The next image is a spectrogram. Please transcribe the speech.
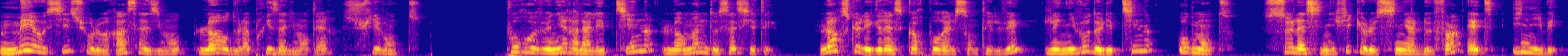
mais aussi sur le rassasiement lors de la prise alimentaire suivante. Pour revenir à la leptine, l'hormone de satiété. Lorsque les graisses corporelles sont élevées, les niveaux de leptine augmentent. Cela signifie que le signal de faim est inhibé.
